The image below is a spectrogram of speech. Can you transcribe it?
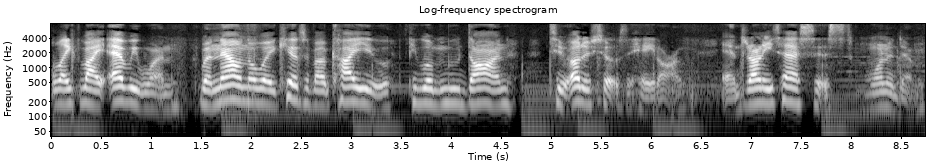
like by everyone, but now nobody cares about Caillou. People moved on to other shows to hate on, and Johnny Test is one of them.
